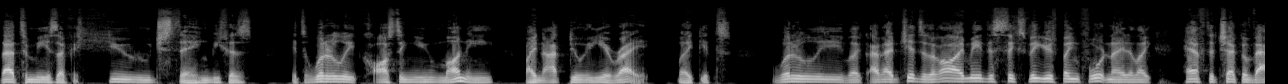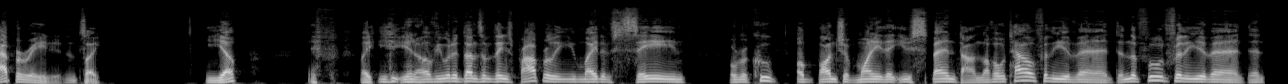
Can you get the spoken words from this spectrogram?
that to me is like a huge thing because it's literally costing you money by not doing it right. Like it's literally like I've had kids that are like, oh, I made this six figures playing Fortnite and like half the check evaporated. And it's like, yep. If like, you know, if you would have done some things properly, you might have saved or recouped a bunch of money that you spent on the hotel for the event and the food for the event. And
